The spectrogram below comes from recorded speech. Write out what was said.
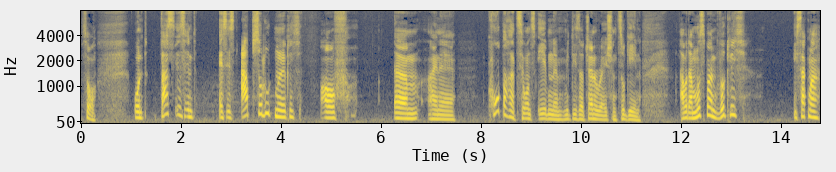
So. Und das ist, in, es ist absolut möglich, auf ähm, eine Kooperationsebene mit dieser Generation zu gehen. Aber da muss man wirklich, ich sag mal,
